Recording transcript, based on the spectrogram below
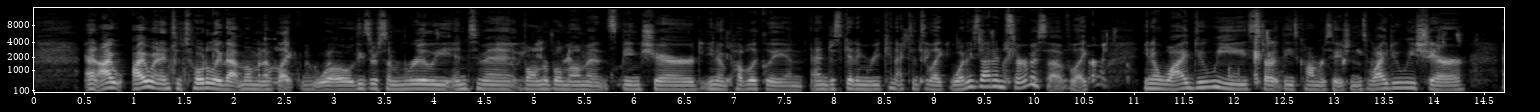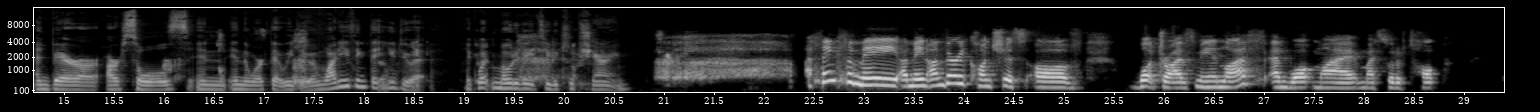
And I, I went into totally that moment of like, whoa, these are some really intimate, vulnerable moments being shared, you know, publicly and, and just getting reconnected to like, what is that in service of? Like, you know, why do we start these conversations? Why do we share and bear our, our souls in, in the work that we do? And why do you think that you do it? Like, what motivates you to keep sharing? I think for me, I mean, I'm very conscious of what drives me in life and what my my sort of top,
